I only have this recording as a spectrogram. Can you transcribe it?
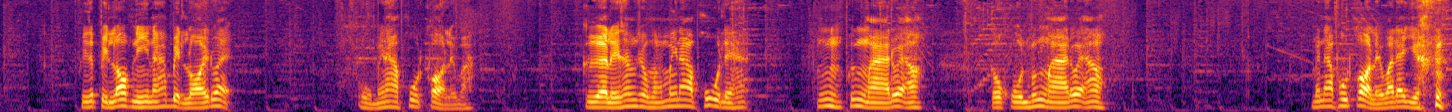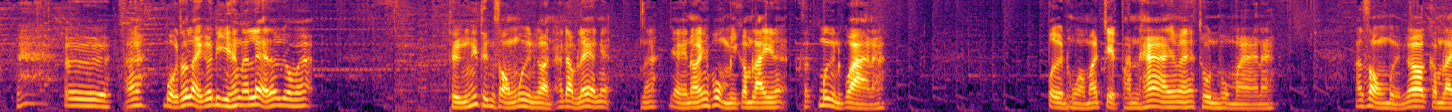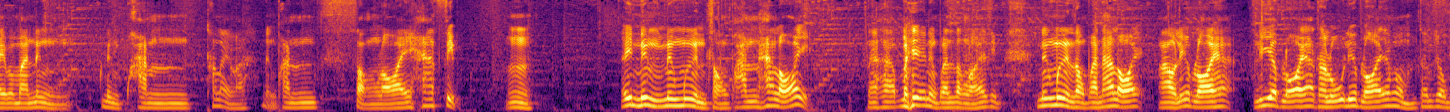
ฟีสปรินรอบนี้นะ เบ็ดร้อยด้วย โอ้ไม่น่าพูดก่อนเลยวะ เกลือเลยท่านผู้ชมฮะไม่น่าพูดเลยฮะ อืมเพิ่งมาด้วยเอาตัวคูณเพิ่งมาด้วยเอาไม่น่าพูดก่อนเลยว่าได้เยอะ เอออะบวกเท่าไหร่ก็ดีทั้งนั้นแหละท่านผู้ชมฮะถึงให้ถึงสองหมื่นก่อน อันดับแรกเนี่ยนะอย่น้อยผมมีกำไรนะสักหมื่นกว่านะ เปิดหัวมาเจ็ดพันห้าใช่ไหมทุนผมมานะ ถ้าสองหมื่นก็กำไรประมาณหนึ่งหนึ่งพันเท่าไหร่วะหนึ่งพันสองร้อยห้าสิบอืมเอ้ยหนึ่งหนึ่งหมื่นสองพันห้าร้อยนะครับ ไม่ใช่หนึ่งพันสองร้อยห้าสิบหนึ่งหมื่นสองพันห้าร้อยเอาเรียบร้อยฮะเรียบร้อยฮะทะลุเรียบร้อยครับผมท่านผู้ชม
